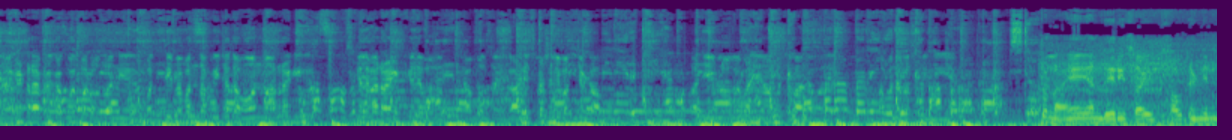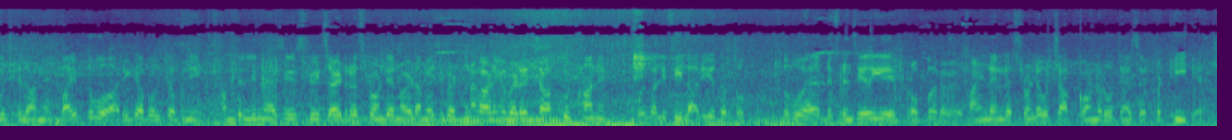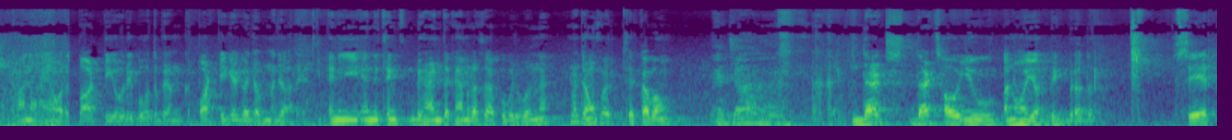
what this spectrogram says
यहाँ के ट्रैफ़िक का कोई भरोसा नहीं है। बत्ती पे बंदा पीछे था हॉर्न मार रहा है उसके लिए मैं राइट के लिए वो क्या बोलते हैं, गाड़ी स्पेशली बत्ती टाप अजीब लोग है भाई, यहाँ पे चलाने वाले। तो ना है। तो अंधेरी साइड साउथ इंडियन कुछ खिलाने। वाइब तो वो आ रही क्या बोलते हैं अपनी। हम दिल्ली में ऐसे स्ट्रीट साइड रेस्टोरेंट या नोएडा में ऐसे बैठते ना, गाड़ी में बैठे चाप चूप खाने। वही वाली फील आ रही है इधर तो। तो वो है डिफरेंस ये ये प्रॉपर फाइन डाइन रेस्टोरेंट है वो चाप कॉर्नर होते हैं ऐसे बट ठीक है खाने आए और पार्टी हो रही बहुत भयंकर। पार्टी के गजब मज़ा आ रहे हैं। Any anything behind the camera से आपको कुछ बोलना है? मैं जाऊँ फिर फिर कब आऊँ? That's that's how you know your big brother शेर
